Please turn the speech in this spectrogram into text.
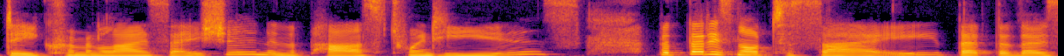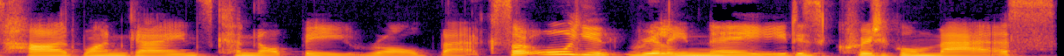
decriminalisation in the past 20 years. But that is not to say that, that those hard won gains cannot be rolled back. So, all you really need is critical mass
